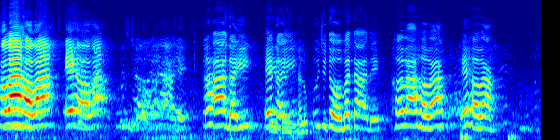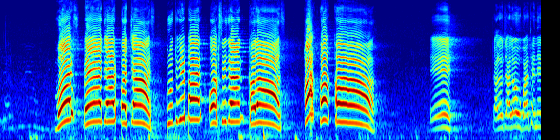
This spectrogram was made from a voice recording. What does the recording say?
હવા હવા એ હવા કહા ગઈ એ ગઈ કુછ તો બતા દે હવા હવા એ હવા વર્ષ બે હજાર પચાસ પૃથ્વી પર ઓક્સિજન ખલાસ હા હા હા એ ચાલો ચાલો ઊભા થઈને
